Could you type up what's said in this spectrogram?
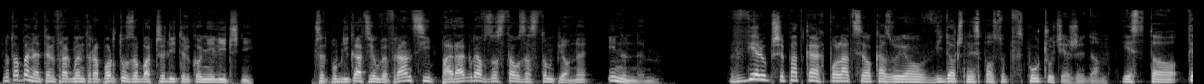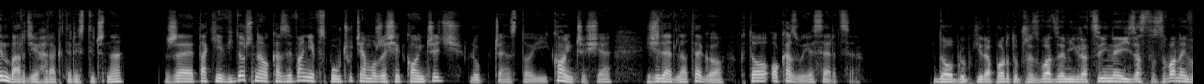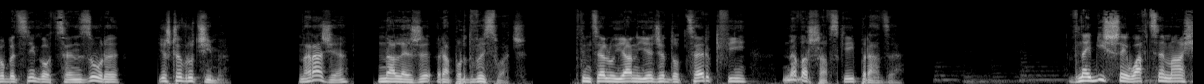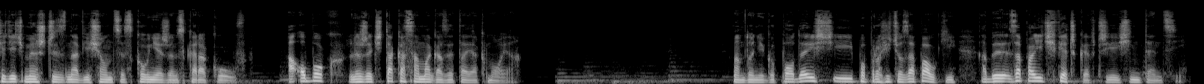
Notabene ten fragment raportu zobaczyli tylko nieliczni. Przed publikacją we Francji paragraf został zastąpiony innym. W wielu przypadkach Polacy okazują w widoczny sposób współczucie Żydom. Jest to tym bardziej charakterystyczne, że takie widoczne okazywanie współczucia może się kończyć, lub często i kończy się, źle dla tego, kto okazuje serce. Do obróbki raportu przez władze emigracyjne i zastosowanej wobec niego cenzury jeszcze wrócimy. Na razie należy raport wysłać. W tym celu Jan jedzie do cerkwi na warszawskiej Pradze. W najbliższej ławce ma siedzieć mężczyzna wiesiący z kołnierzem z karakułów, a obok leżeć taka sama gazeta jak moja. Mam do niego podejść i poprosić o zapałki, aby zapalić świeczkę w czyjejś intencji.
